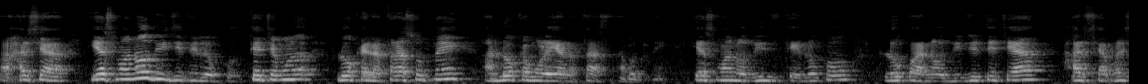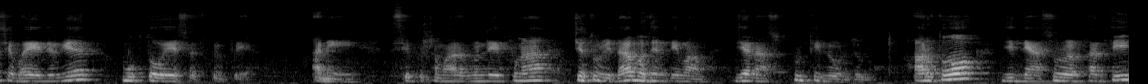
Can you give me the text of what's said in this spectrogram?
हर्षा यश मनोद्विजिते लोक. त्याच्यामुळं लोकायला त्रास होत नाही आणि लोकामुळे याला त्रास होत नाही. यश मनोद्विजिते लोक लोक अनोद्विजितेच्या हर्षा हर्ष भय योग्य मुक्त यशच प्रिय आणि श्रीकृष्ण महाराज म्हणले पुन्हा चतुर्विधा भजंती माम जना स्फूर्ती नोर्जुन अर्थो जिज्ञासुरर्थार्थी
